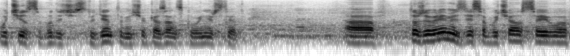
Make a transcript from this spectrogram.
учился, будучи студентом еще Казанского университета. А в то же время здесь обучался его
